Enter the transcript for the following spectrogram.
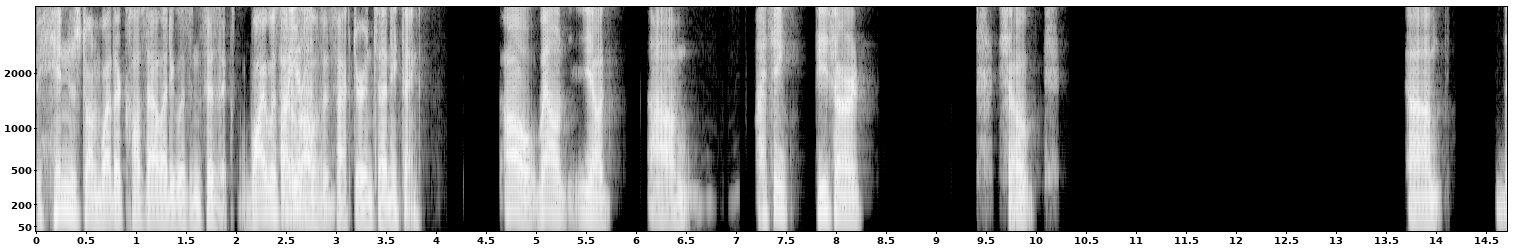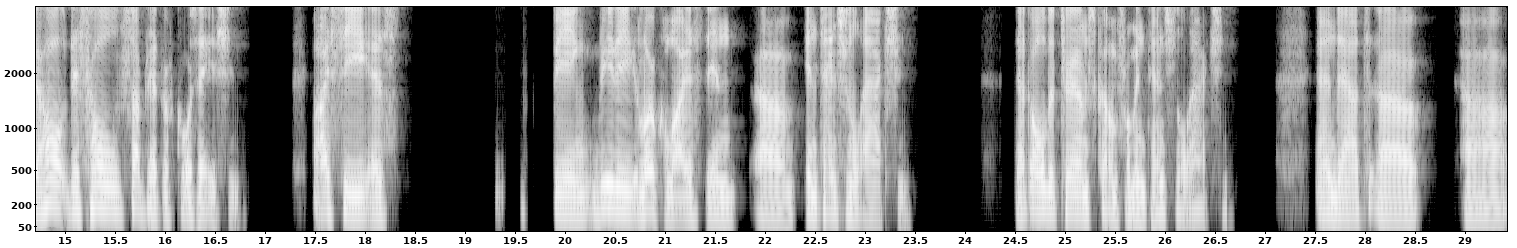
hinged on whether causality was in physics? Why was Oh, that a relevant factor into anything? Oh well, you know, um, I think these are so. Um, the whole this whole subject of causation, I see as being really localized in um, intentional action. That all the terms come from intentional action, and that uh, uh,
